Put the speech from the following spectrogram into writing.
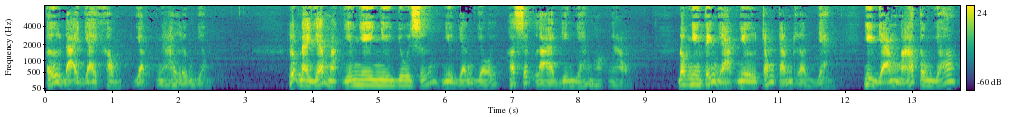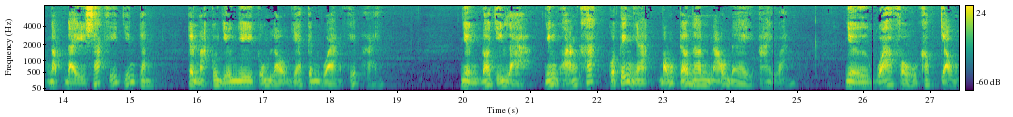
tứ đại giai không, giật ngã lưỡng dòng Lúc này vẻ mặt Diệu Nhi như vui sướng, như giận dỗi, hết sức là duyên dáng ngọt ngào. Đột nhiên tiếng nhạc như trống trận rền vang, như dạng mã tung gió ngập đầy sát khí chiến tranh. Trên mặt của Diệu Nhi cũng lộ vẻ kinh hoàng khiếp hãi. Nhưng đó chỉ là những khoảng khắc của tiếng nhạc bỗng trở nên não nề ai oán. Như quá phụ khóc chồng,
